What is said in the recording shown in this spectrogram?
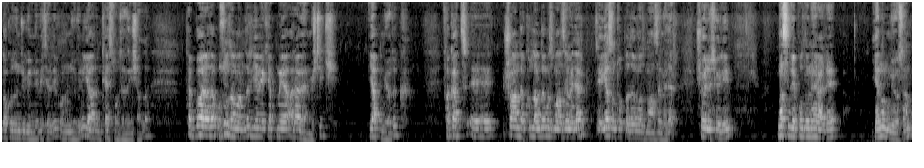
9. gününü bitirdik, 10. günü. Yarın test olacağız inşallah. Tabi bu arada uzun zamandır yemek yapmaya ara vermiştik. Yapmıyorduk. Fakat e, şu anda kullandığımız malzemeler, e, yazın topladığımız malzemeler. Şöyle söyleyeyim. Nasıl yapıldığını herhalde yanılmıyorsam,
